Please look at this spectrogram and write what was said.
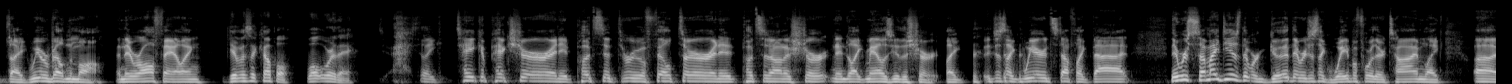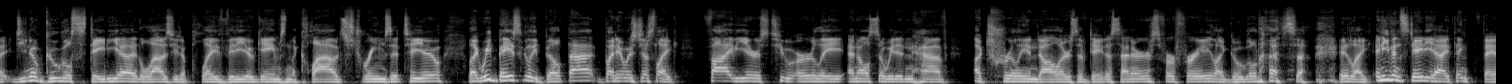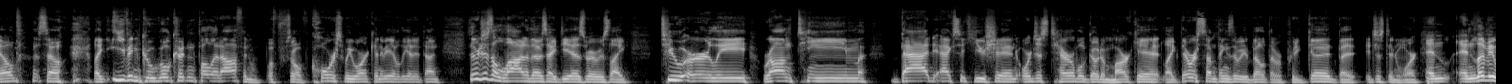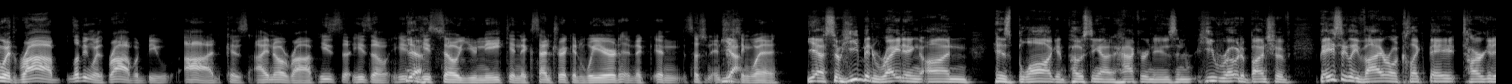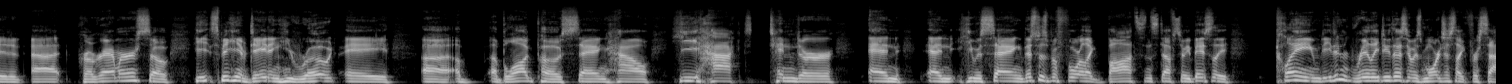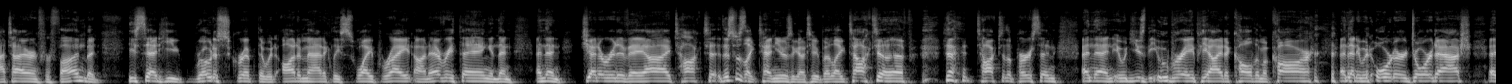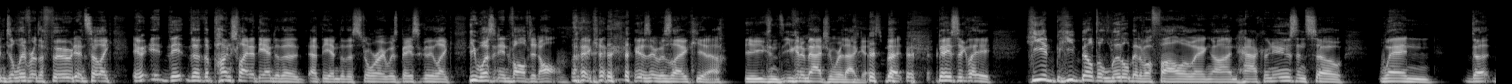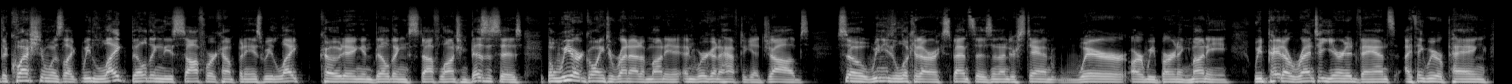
like we were building them all, and they were all failing Give us a couple. What were they? like take a picture and it puts it through a filter and it puts it on a shirt and it like mails you the shirt. Like it's just like weird stuff like that. There were some ideas that were good. They were just like way before their time. Like, uh, do you know Google Stadia? It allows you to play video games in the cloud, streams it to you. Like we basically built that, but it was just like five years too early. And also we didn't have a trillion dollars of data centers for free like Google does. So it like, and even Stadia, I think failed. So like even Google couldn't pull it off. And so of course we weren't going to be able to get it done. So there were just a lot of those ideas where it was like too early, wrong team, bad execution, or just terrible go to market. Like there were some things that we built that were pretty good, but it just didn't work. And and living with Rob, living with Rob would be odd because I know Rob. He's he's a he's, Yeah. he's so unique and eccentric and weird in in such an interesting way. Yeah, so he'd been writing on his blog and posting on Hacker News, and he wrote a bunch of basically viral clickbait targeted at programmers. So he, speaking of dating, he wrote a uh, a, a blog post saying how he hacked Tinder, and and he was saying this was before like bots and stuff. So he basically claimed he didn't really do this. It was more just like for satire and for fun. But he said he wrote a script that would automatically swipe right on everything, and then and then generative AI talk to. This was like ten years ago too, but like talk to the talk to the person, and then it would use the Uber API to call them a car, and then it would order DoorDash and deliver the food. And so like it, it, the the the punchline at the end of the at the end of the story was basically like he wasn't involved at all, like, because it was like you know you can you can imagine where that goes. But basically he had he built a little bit of a following on Hacker News, and so when the the question was like, we like building these software companies, we like coding and building stuff, launching businesses, but we are going to run out of money and we're going to have to get jobs. So we need to look at our expenses and understand where are we burning money. We paid our rent a year in advance. I think we were paying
